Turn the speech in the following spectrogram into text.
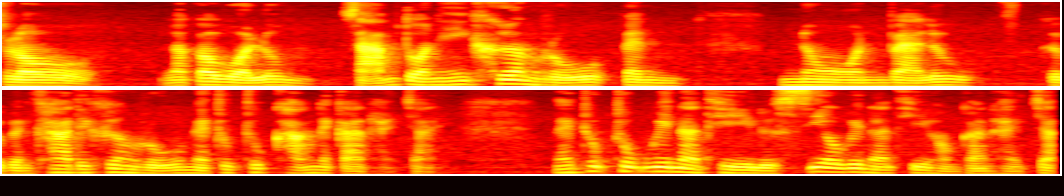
flow แล้วก็ volume 3 ตัวนี้เครื่องรู้เป็น known value คือเป็นค่าที่เครื่องรู้ในทุกๆ ครั้งในการหายใจ ในทุกๆ วินาทีหรือเสี้ยววินาทีของการหายใจ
